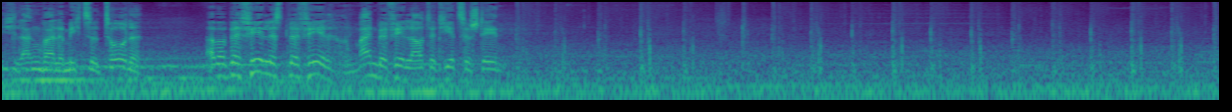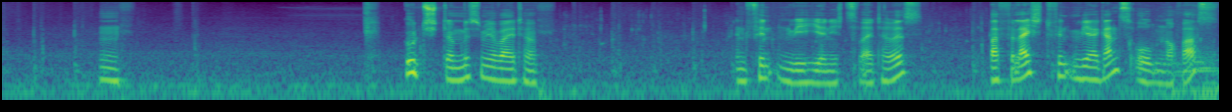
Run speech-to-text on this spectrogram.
Ich langweile mich zu Tode. Aber Befehl ist Befehl und mein Befehl lautet hier zu stehen. Hm. Gut, dann müssen wir weiter. Dann finden wir hier nichts weiteres. Aber vielleicht finden wir ja ganz oben noch was.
